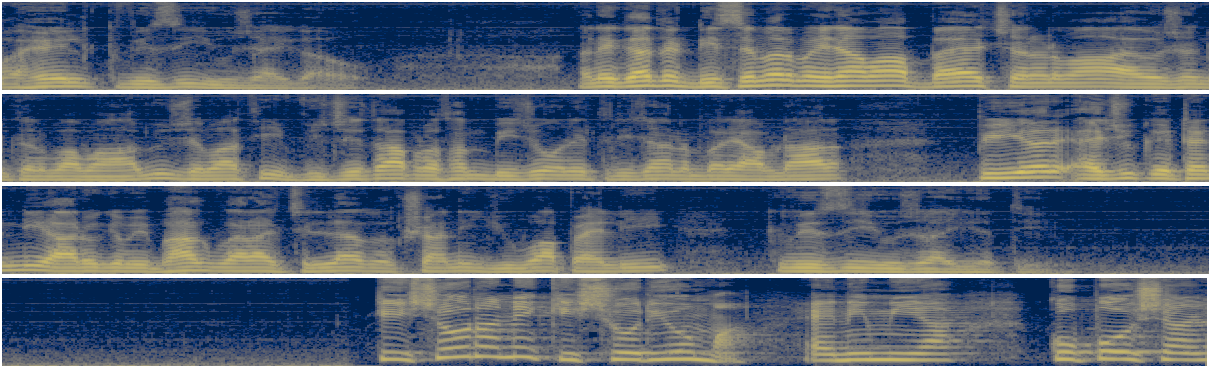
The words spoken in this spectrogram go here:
પહેલ ક્વિઝી યોજાઈ ગયો. અને ગત ડિસેમ્બર મહિનામાં બે ચરણમાં આયોજન કરવામાં આવ્યું, જેમાંથી વિજેતા પ્રથમ બીજો અને ત્રીજા નંબરે આવનાર પિયર એજ્યુકેટરની આરોગ્ય વિભાગ દ્વારા જિલ્લા કક્ષાની યુવા પહેલી ક્વિઝી યોજાઈ હતી. કિશોર અને કિશોરીઓમાં એનિમિયા, કુપોષણ,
